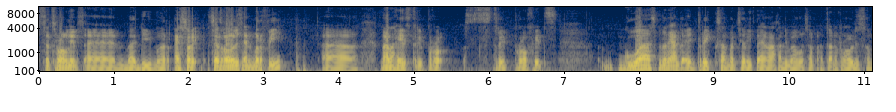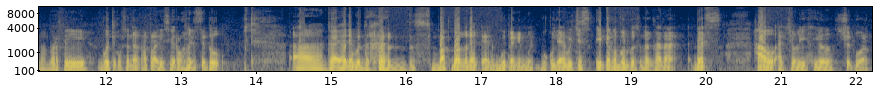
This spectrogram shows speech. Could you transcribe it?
Seth Rollins and Buddy Mur eh sorry Seth Rollins and Murphy uh, ngalahin Street Pro Street Profits gua sebenarnya agak intrik sama cerita yang akan dibangun sama antara Rollins sama Murphy. Gue cukup senang apalagi si Rollins itu uh, gayanya beneran sembak banget ya kayak gue pengen mukul dia which is itu yang ngebuat gue senang karena that's how actually heel should work.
